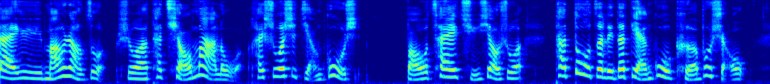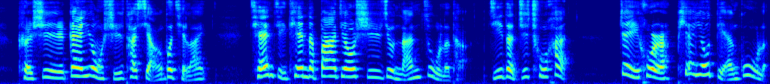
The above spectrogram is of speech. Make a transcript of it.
黛玉忙让座，说：“他巧骂了我，还说是讲故事。”宝钗取笑说：“他肚子里的典故可不少，可是该用时他想不起来。前几天的芭蕉诗就难住了他，急得直出汗。这会儿偏有典故了。”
